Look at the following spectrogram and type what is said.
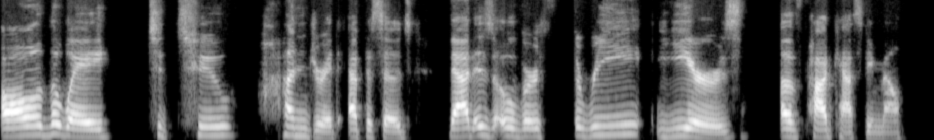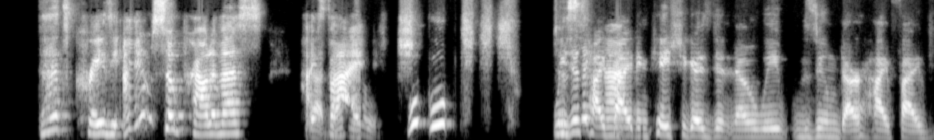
all the way to 200 episodes. That is over three years of podcasting, Mel. That's crazy. I am so proud of us. High five. Whoop, whoop. We Just just like high fived in case you guys didn't know. We zoomed our high five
